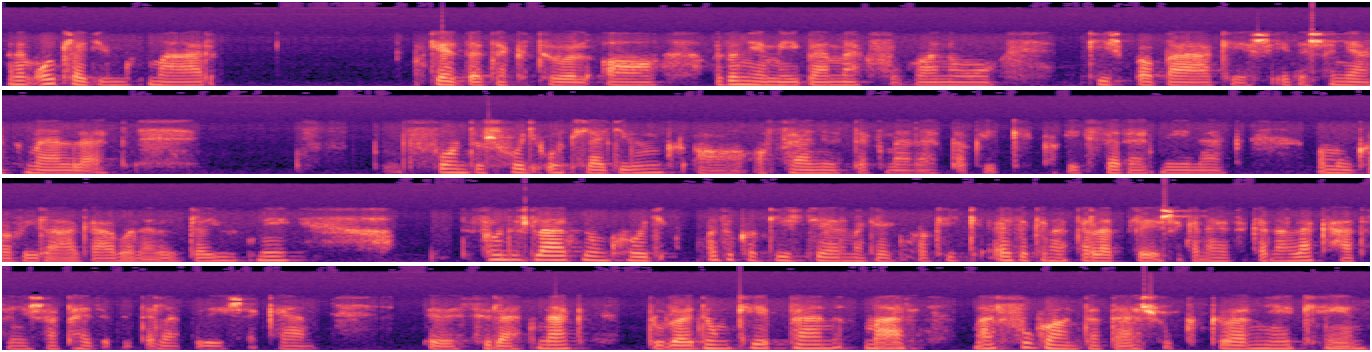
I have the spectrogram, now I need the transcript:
hanem ott legyünk már kezdetektől a, az anyamében megfoganó kisbabák és édesanyák mellett fontos, hogy ott legyünk a, a felnőttek mellett, akik, akik szeretnének a munkavilágában előtte jutni. Fontos látnunk, hogy azok a kisgyermekek, akik ezeken a településeken, ezeken a leghátrányosabb helyzetű településeken ö, születnek, tulajdonképpen már, már fogantatásuk környékén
